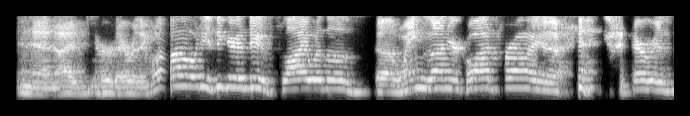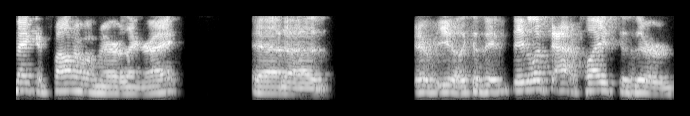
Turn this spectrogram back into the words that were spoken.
and I heard everything. Well, what do you think you're gonna do? Fly with those uh, wings on your quad, fry? Everybody's making fun of them and everything, right? And uh, you know, because they they looked out of place because they're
